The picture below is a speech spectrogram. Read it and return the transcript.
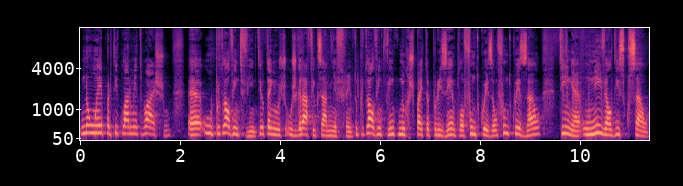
não é particularmente baixo. Uh, o Portugal 2020, eu tenho os, os, gráficos à minha frente, o Portugal 2020 no respeito, a, por exemplo, ao Fundo de Coesão. O Fundo de Coesão tinha um nível de execução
